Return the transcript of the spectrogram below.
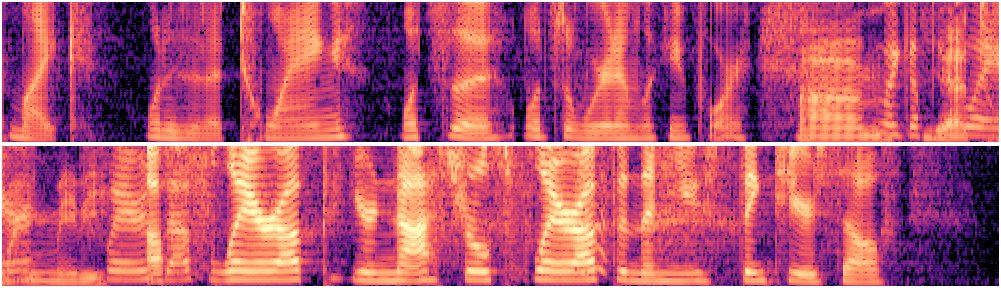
like what is it, a twang? What's the what's the word I'm looking for? Um, Like a yeah, flare. twang maybe. Flares a up. flare up, your nostrils flare up, and then you think to yourself,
